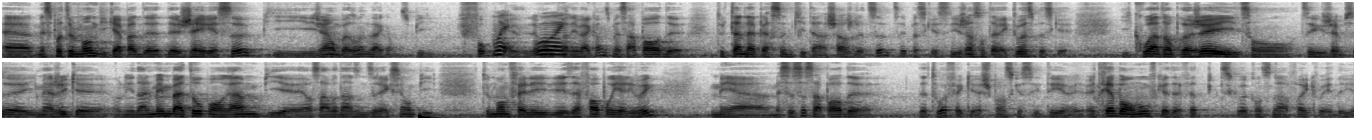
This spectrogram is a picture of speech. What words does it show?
Euh, mais c'est pas tout le monde qui est capable de, gérer ça. Puis les gens ont besoin de vacances. Puis faut que le monde prenne des vacances, mais ça part de tout le temps de la personne qui est en charge de ça. Parce que si les gens sont avec toi, c'est parce qu'ils croient en ton projet. Ils sont. J'aime ça. Imaginer qu'on est dans le même bateau, puis on rame, puis euh, on s'en va dans une direction, puis tout le monde fait les, efforts pour y arriver. Mais, euh, mais c'est ça, ça part de, de, toi. Fait que je pense que c'était un, très bon move que tu as fait, puis que tu vas continuer à faire, qui va aider,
